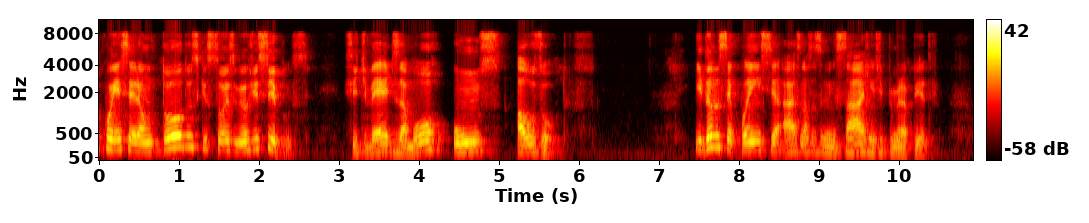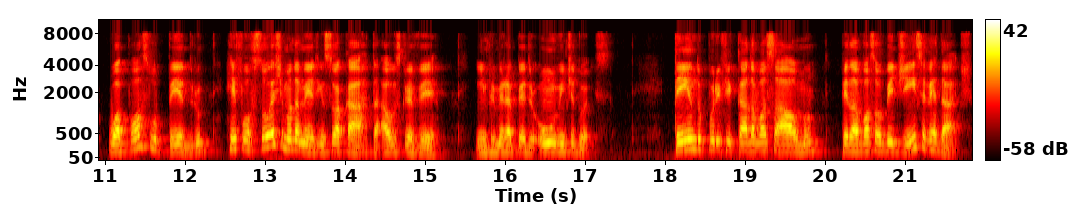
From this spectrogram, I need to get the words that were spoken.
conhecerão todos que sois meus discípulos, se tiverdes amor uns aos outros. E dando sequência às nossas mensagens de 1 Pedro, o apóstolo Pedro reforçou este mandamento em sua carta ao escrever em 1 Pedro 1:22. Tendo purificado a vossa alma pela vossa obediência à verdade,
